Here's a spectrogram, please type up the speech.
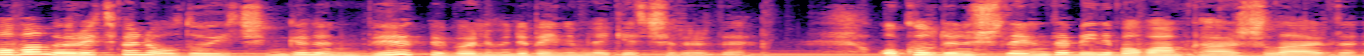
babam öğretmen olduğu için günün büyük bir bölümünü benimle geçirirdi. Okul dönüşlerinde beni babam karşılardı.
